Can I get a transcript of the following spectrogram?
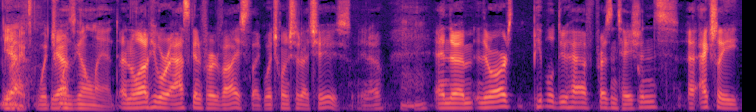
Yeah. Right, Which Yeah. one's gonna land? and a lot of people were asking for advice, like which one should I choose? You know, and um, there are people do have presentations. Uh, actually,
